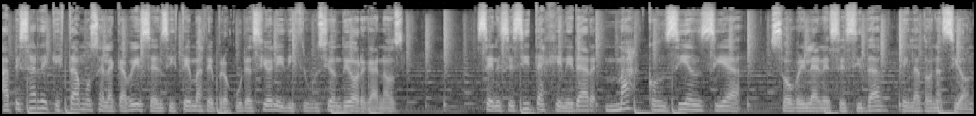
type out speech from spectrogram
A pesar de que estamos a la cabeza en sistemas de procuración y distribución de órganos, se necesita generar más conciencia sobre la necesidad de la donación.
